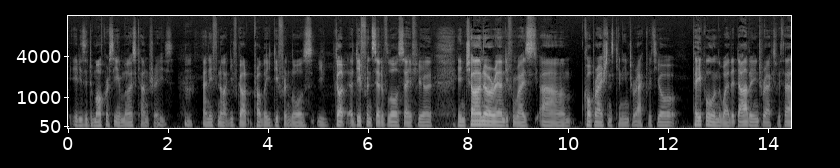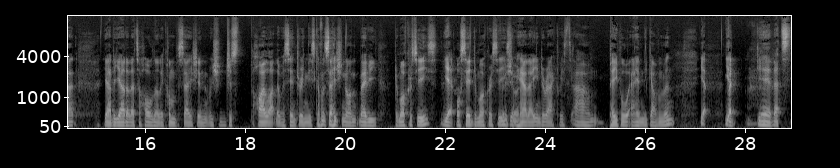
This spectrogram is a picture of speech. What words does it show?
it is a democracy in most countries. And if not, you've got probably different laws. You've got a different set of laws. Say, if you're in China, around different ways um, corporations can interact with your people and the way that data interacts with that, yada yada. That's a whole nother conversation. We should just highlight that we're centering this conversation on maybe democracies, Yeah. or said democracies, sure. and how they interact with um, people and the government. Yep. Yep. But yeah, that's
